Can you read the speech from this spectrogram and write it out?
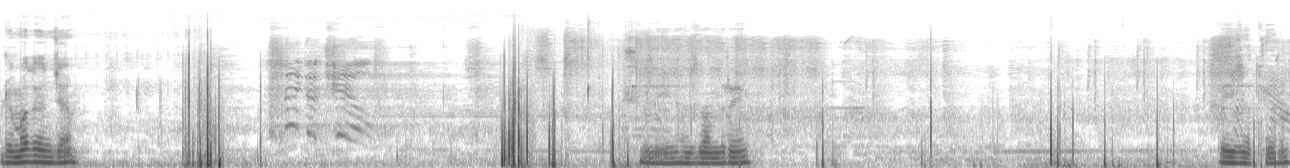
Bloom'a döneceğim. Hızlandırayım. Base atıyorum.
